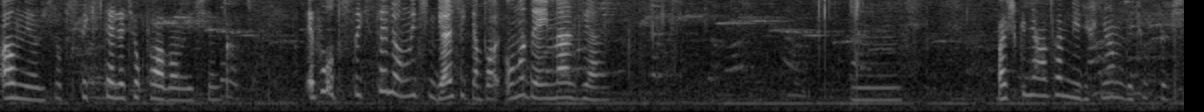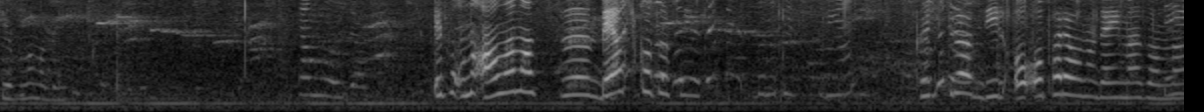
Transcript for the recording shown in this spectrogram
Almıyoruz. 38 TL çok pahalı onun için. Efe 38 TL onun için gerçekten pahalı. Ona değmez yani. Hmm. Başka ne alsam diye düşünüyorum da çok da bir şey bulamadım. Ben bunu alacağım. Efe onu alamazsın. Beyaz çikolatasını yemiş. Bana karıştırıyor. Karıştıran değil. O, o para ona değmez ondan.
